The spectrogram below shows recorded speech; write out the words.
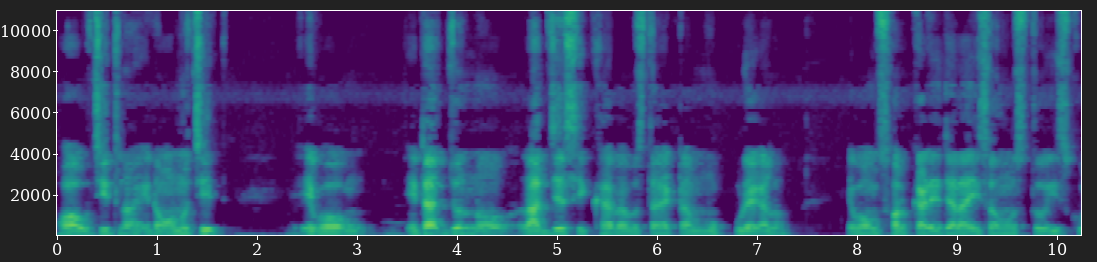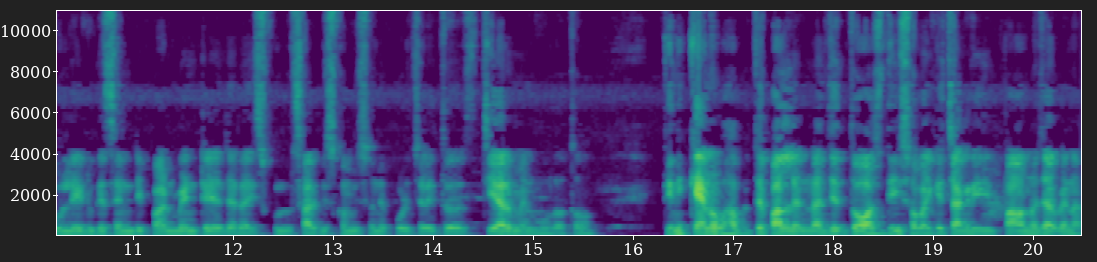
হওয়া উচিত নয়, এটা অনুচিত এবং এটার জন্য রাজ্যের শিক্ষা ব্যবস্থা একটা মুখ পুড়ে গেল এবং সরকারে যারা এই সমস্ত স্কুল এডুকেশন ডিপার্টমেন্টে, যারা স্কুল সার্ভিস কমিশনে পরিচালিত চেয়ারম্যান মূলত, তিনি কেন ভাবতে পারলেন না যে দশ দিয়ে সবাইকে চাকরি পাওয়ানো যাবে না?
